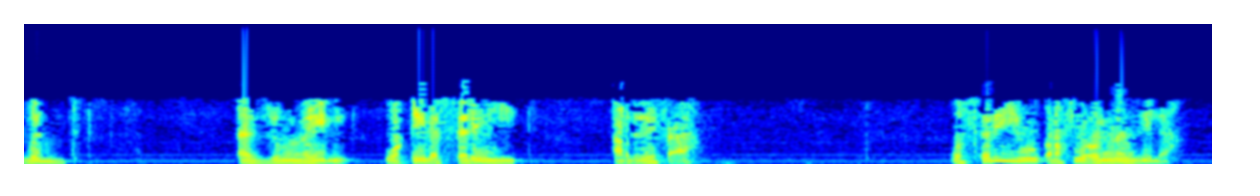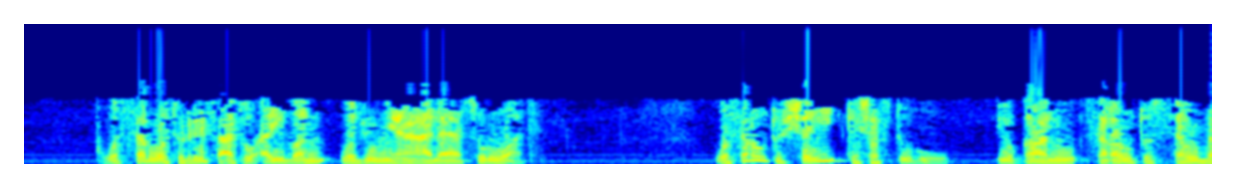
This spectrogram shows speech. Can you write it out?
ضد الزميل وقيل السري الرفعة. والسري رفيع المنزلة والثروة الرفعة أيضا وجمع على سروات. وسروت الشيء كشفته يقال سروت الثوب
